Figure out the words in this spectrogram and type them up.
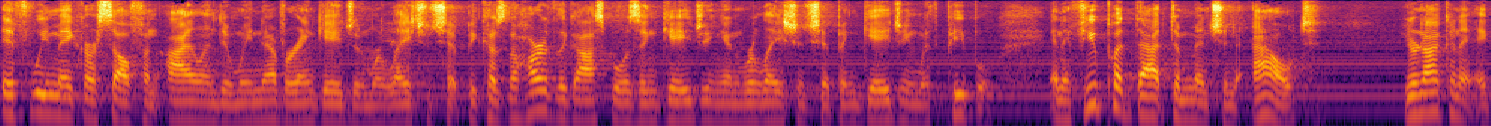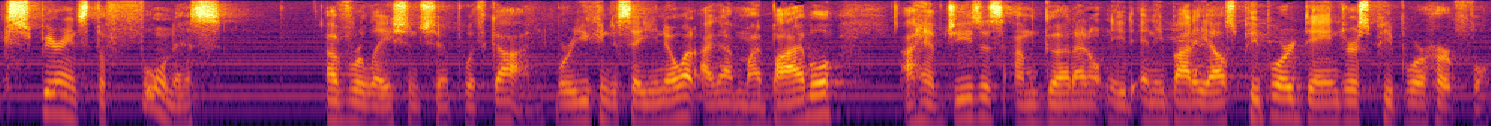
if we make ourselves an island and we never engage in relationship because the heart of the gospel is engaging in relationship engaging with people. And if you put that dimension out you're not going to experience the fullness of relationship with god where you can just say you know what? I got my bible. I have jesus. I'm good. I don't need anybody else. People are dangerous. People are hurtful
